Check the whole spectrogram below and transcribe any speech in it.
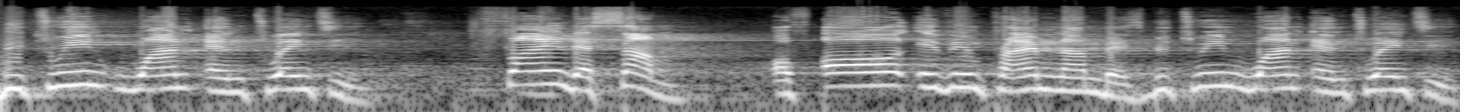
between 1 and 20. Find the sum of all even prime numbers between 1 and 20.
